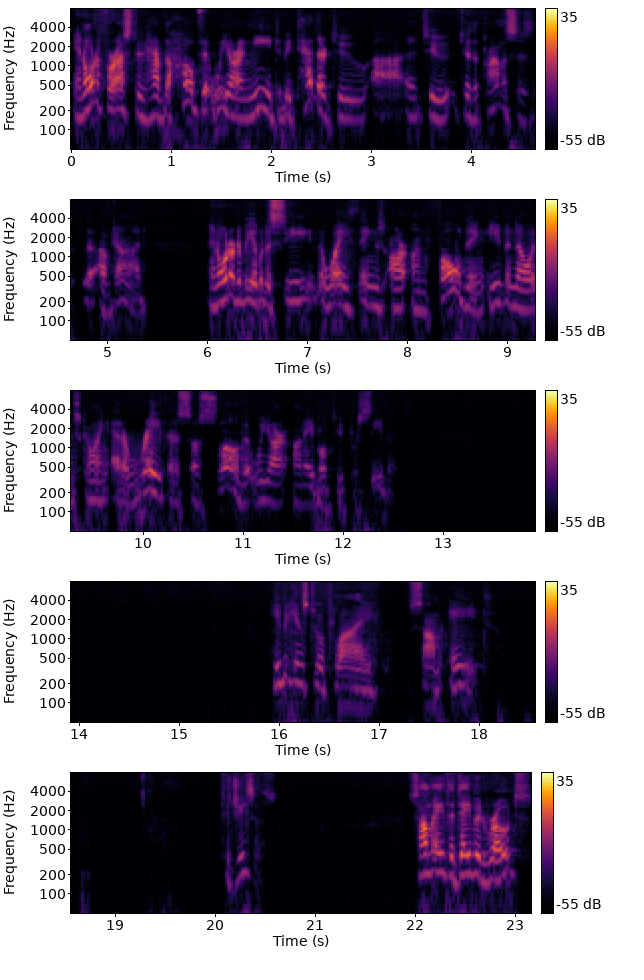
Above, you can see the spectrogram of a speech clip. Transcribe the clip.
In order for us to have the hope that we are in need to be tethered to, uh, to, to the promises of God, in order to be able to see the way things are unfolding, even though it's going at a rate that is so slow that we are unable to perceive it. He begins to apply Psalm 8 to Jesus. Psalm 8 that David wrote,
